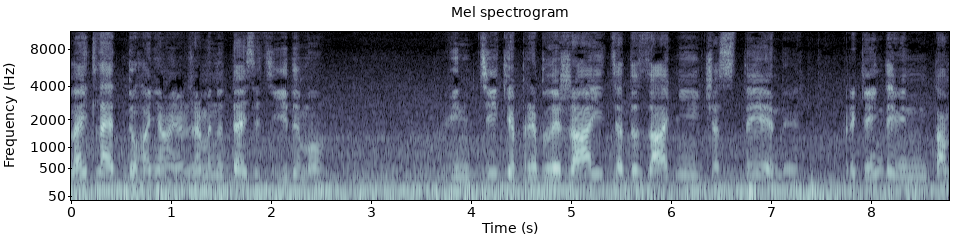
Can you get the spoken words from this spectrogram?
Ледь-ледь доганяє, вже минут 10 їдемо. Він тільки приближається до задньої частини. Прикиньте, він там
